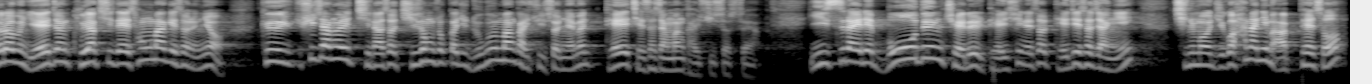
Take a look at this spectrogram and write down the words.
여러분 예전 구약 시대의 성막에서는요 그 휘장을 지나서 지성소까지 누구만 갈 수 있었냐면 대제사장만 갈 수 있었어요. 이스라엘의 모든 죄를 대신해서 대제사장이 짊어지고 하나님 앞에서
